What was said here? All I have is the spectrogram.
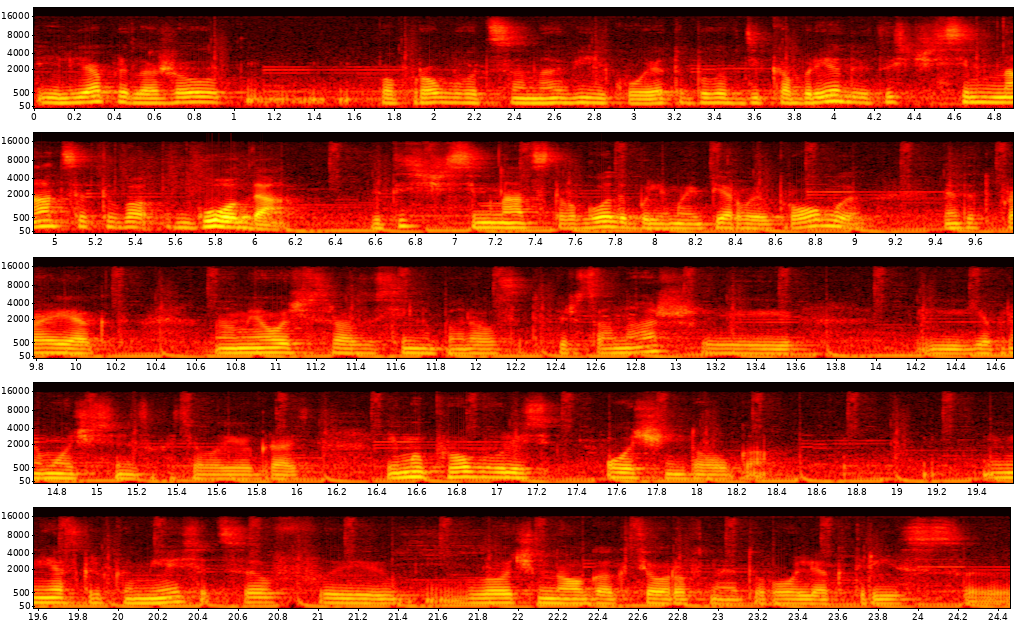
Илья предложил попробоваться на Вику. Это было в декабре 2017 года. 2017 года были мои первые пробы на этот проект. Но мне очень сразу сильно понравился этот персонаж, и, и я прям очень сильно захотела ее играть. И мы пробовались очень долго, несколько месяцев, и было очень много актеров на эту роль, актрис, э,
